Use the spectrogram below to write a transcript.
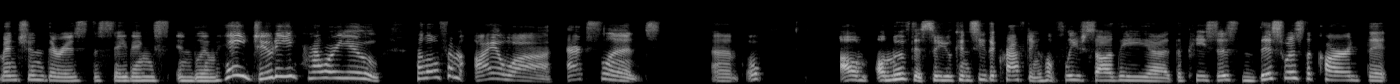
mentioned, there is the savings in bloom. Hey, Judy, how are you? Hello from Iowa. Excellent. Um, oh, I'll I'll move this so you can see the crafting. Hopefully, you saw the uh, the pieces. This was the card that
